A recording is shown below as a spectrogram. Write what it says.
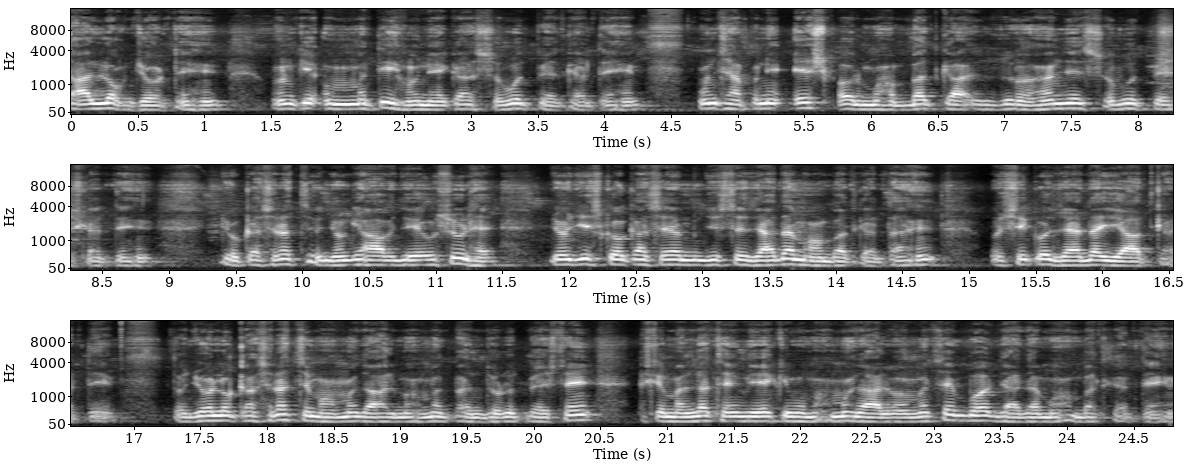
تعلق جوڑتے ہیں، ان کے امتی ہونے کا ثبوت پیش کرتے ہیں۔ ان سے اپنے عشق اور محبت کا ذہن ثبوت پیش کرتے ہیں۔ جو کثرت سے، جو کہ آپ یہ اصول ہے، جو جس کو کثرت، جس سے زیادہ محبت کرتا ہے، اسی کو زیادہ یاد کرتے ہیں۔ تو جو لوگ کثرت سے محمد آل محمد پر درود بیچتے ہیں، اس کے مطلب ملت ہے یہ کہ وہ محمد آل محمد سے بہت زیادہ محبت کرتے ہیں۔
